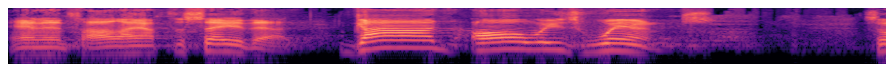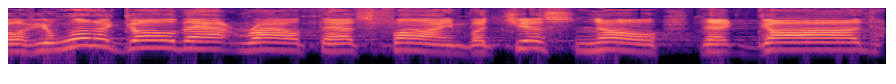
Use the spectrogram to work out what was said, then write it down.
And it's, I'll have to say that. God always wins. So if you want to go that route, that's fine, but just know that God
